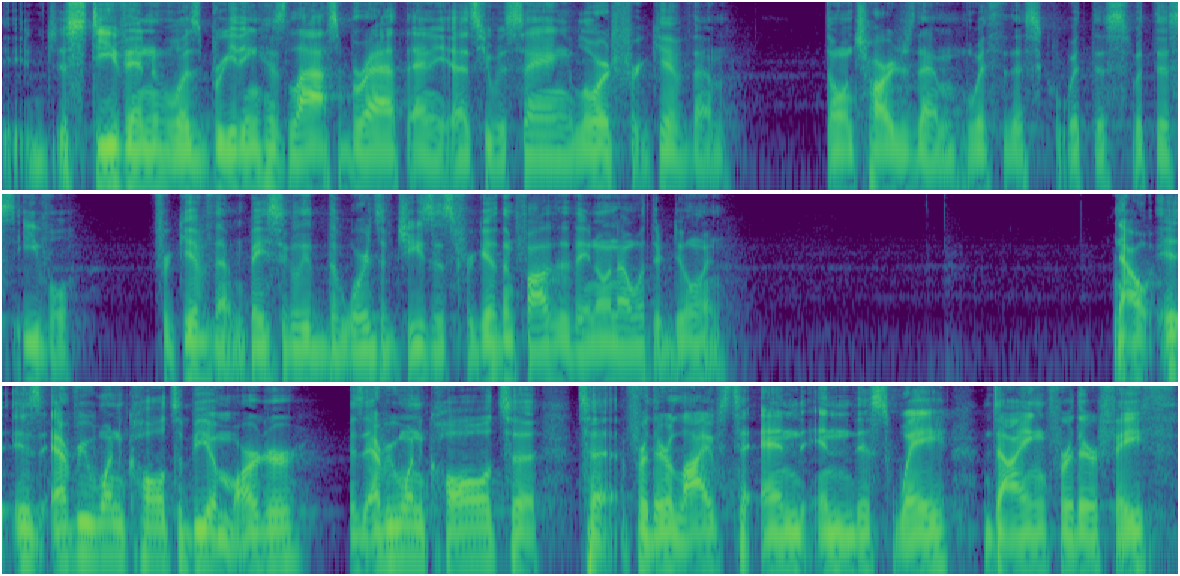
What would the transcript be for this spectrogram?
uh, Stephen was breathing his last breath, and as he was saying, Lord, forgive them. Don't charge them with this, with this, with this evil. Forgive them. Basically, the words of Jesus forgive them, Father, they know not what they're doing. Now, is everyone called to be a martyr? Is everyone called to, to, for their lives to end in this way, dying for their faith?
